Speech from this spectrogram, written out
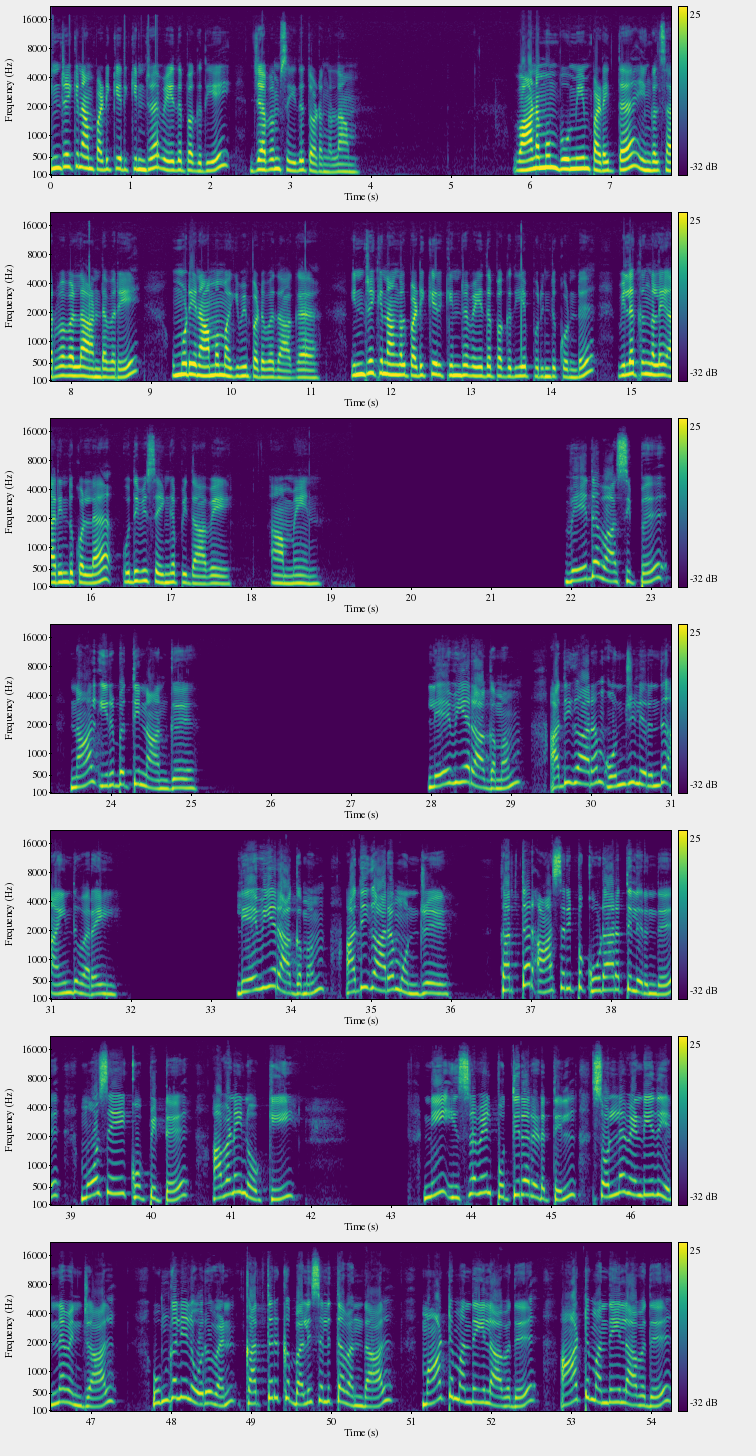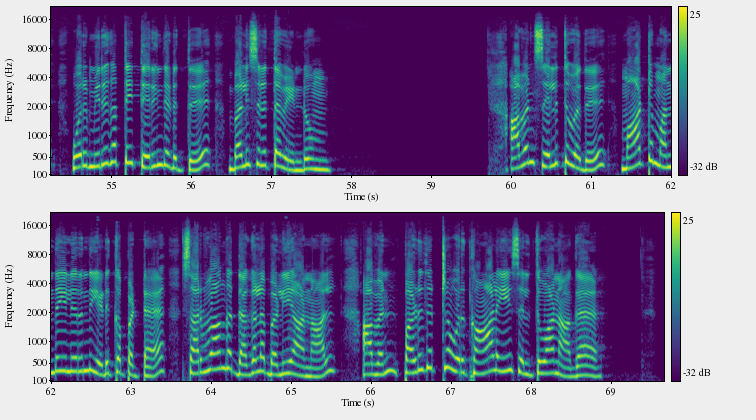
இன்றைக்கு நாம் படிக்க இருக்கின்ற வேத பகுதியை ஜெபம் செய்து தொடங்கலாம். வானமும் பூமியும் படைத்த எங்கள் சர்வவல்ல ஆண்டவரே உம்முடைய நாமம் மகிமைப்படுவதாக. இன்றைக்கு நாங்கள் படிக்க இருக்கின்ற வேத பகுதியை புரிந்து கொண்டு விளக்கங்களை அறிந்து கொள்ள உதவி செய்யுங்க பிதாவே. ஆமேன். வேத வாசிப்பு நாள் இருபத்தி நான்கு. லேவியராகமம் அதிகாரம் ஒன்றிலிருந்து ஐந்து வரை. லேவியராகமம் அதிகாரம் ஒன்று. கர்த்தர் ஆசரிப்பு கூடாரத்திலிருந்து மோசையை கூப்பிட்டு அவனை நோக்கி நீ இஸ்ரவேல் புத்திரரிடத்தில் சொல்ல வேண்டியது என்னவென்றால் உங்களில் ஒருவன் கர்த்தருக்கு பலி செலுத்த வந்தால் மாட்டு மந்தையிலாவது ஆட்டு மந்தையிலாவது ஒரு மிருகத்தை தெரிந்தெடுத்து பலி செலுத்த வேண்டும். அவன் செலுத்துவது மாட்டு மந்தையிலிருந்து எடுக்கப்பட்ட சர்வாங்க தகல பலியானால் அவன் பழுதற்ற ஒரு காளையை செலுத்துவானாக.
